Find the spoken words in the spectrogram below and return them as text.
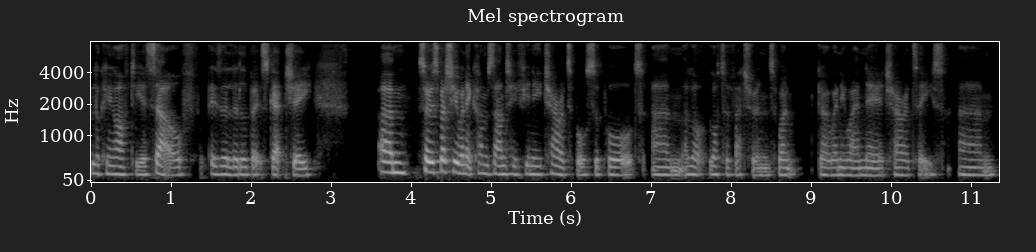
looking after yourself is a little bit sketchy. Um, so especially when it comes down to if you need charitable support, um, a lot lot of veterans won't go anywhere near charities. Um,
